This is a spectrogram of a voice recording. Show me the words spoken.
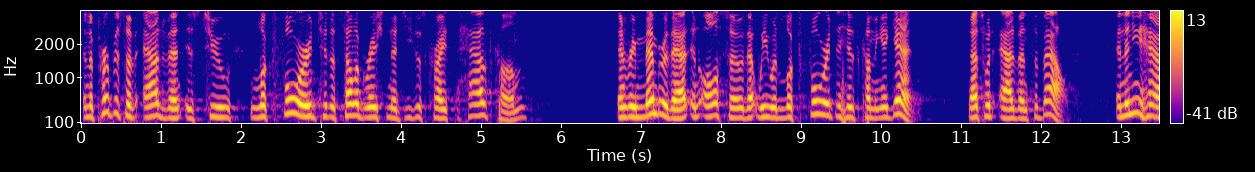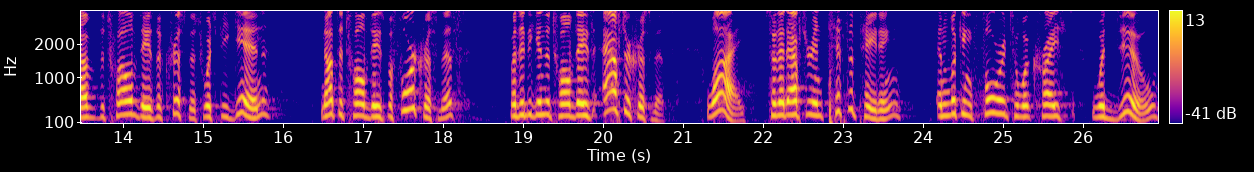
And the purpose of Advent is to look forward to the celebration that Jesus Christ has come and remember that, and also that we would look forward to his coming again. That's what Advent's about. And then you have the 12 days of Christmas, which begin not the 12 days before Christmas, but they begin the 12 days after Christmas. Why? So that after anticipating and looking forward to what Christ would do,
